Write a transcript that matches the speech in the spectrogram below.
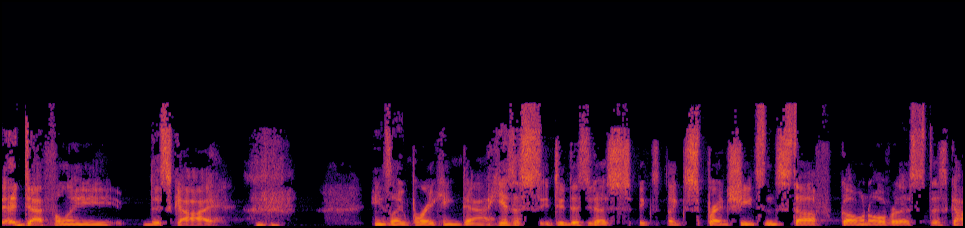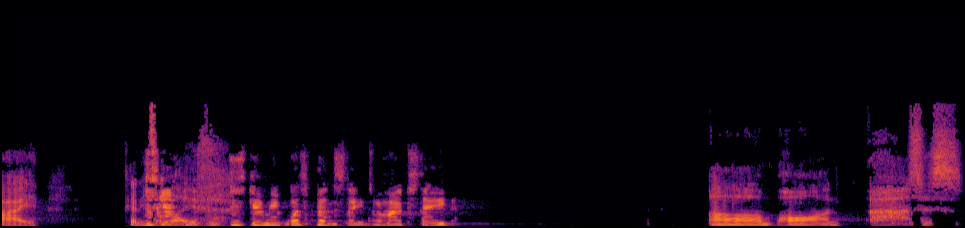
Uh, Definitely this guy. He's like breaking down. He has a dude. This dude has like spreadsheets and stuff going over this. This guy, Just life. just give me what's Penn State, Ohio State. Um, hold on. Ah, this is.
